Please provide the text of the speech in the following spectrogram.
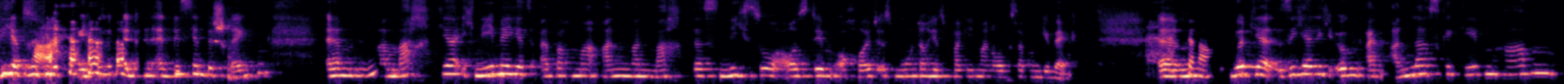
Ich habe so viele Fragen. Ein, ein bisschen beschränken. Ähm, mhm. man macht ja, ich nehme jetzt einfach mal an, man macht das nicht so aus dem, auch heute ist Montag, jetzt packe ich meinen Rucksack und gehe weg. Ähm, genau. Wird ja sicherlich irgendein Anlass gegeben haben,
